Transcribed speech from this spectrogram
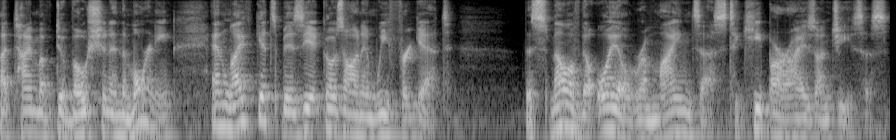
a time of devotion in the morning and life gets busy, it goes on, and we forget. The smell of the oil reminds us to keep our eyes on Jesus,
